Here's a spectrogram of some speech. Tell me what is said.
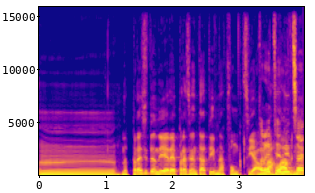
Mm, No prezident je reprezentatívna funkcia. Vretenica? hlavne...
